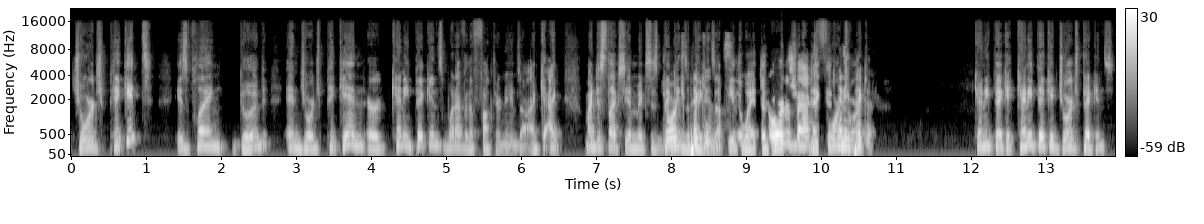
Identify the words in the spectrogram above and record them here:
George Pickett is playing good, and George Pickin or Kenny Pickens, whatever the fuck their names are. I, I my dyslexia mixes George Pickens and Pickens up. Either way, the George quarterback Pickens. for Kenny George Pickett. Kenny Pickett, Kenny Pickett, George Pickens.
